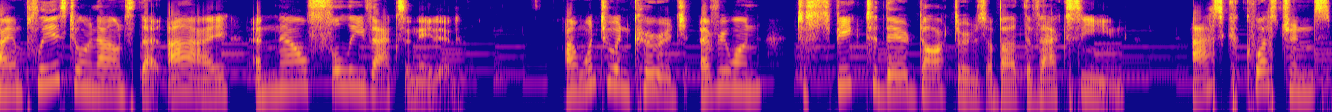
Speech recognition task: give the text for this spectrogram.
I am pleased to announce that I am now fully vaccinated. I want to encourage everyone to speak to their doctors about the vaccine, ask questions,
